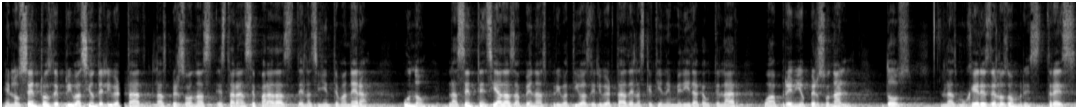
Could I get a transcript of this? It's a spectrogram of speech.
En los centros de privación de libertad, las personas estarán separadas de la siguiente manera. Uno, las sentenciadas a penas privativas de libertad de las que tienen medida cautelar o a premio personal. Dos, las mujeres de los hombres. Tres,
